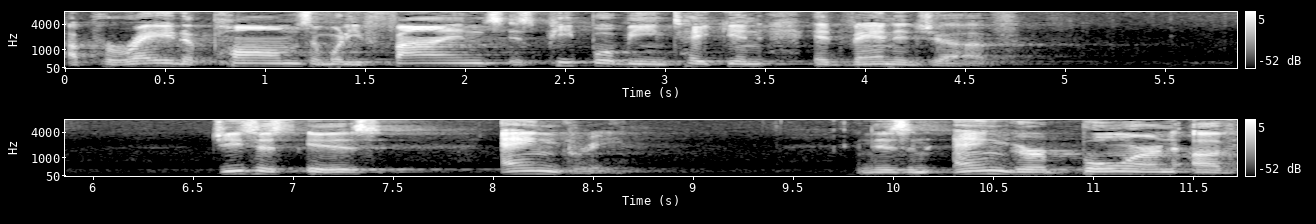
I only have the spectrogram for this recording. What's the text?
a parade of palms, and what he finds is people being taken advantage of. Jesus is angry. And it is an anger born of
